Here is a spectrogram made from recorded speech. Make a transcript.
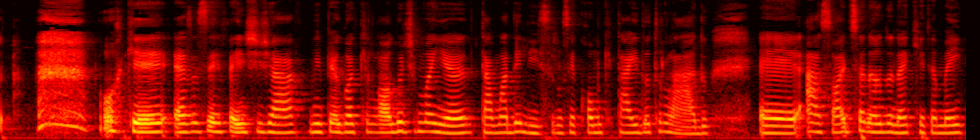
porque essa serpente já me pegou aqui logo de manhã, tá uma delícia, não sei como que tá aí do outro lado. É, ah, só adicionando, né, que também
